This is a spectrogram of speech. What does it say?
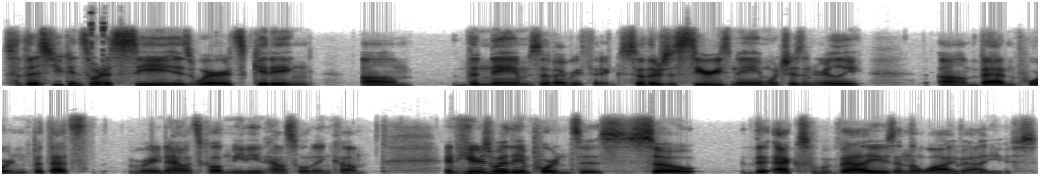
So this you can sort of see is where it's getting um, the names of everything. So there's a series name, which isn't really um, that important, but that's right now it's called median household income. And here's where the importance is. So the x values and the y values.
